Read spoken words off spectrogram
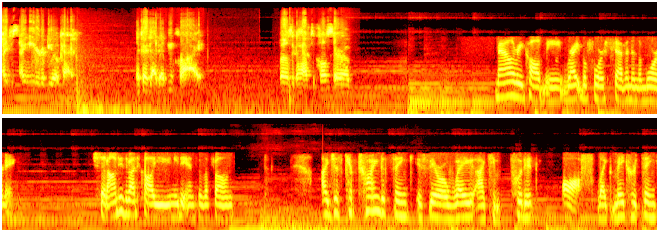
I just I need her to be okay. Like I, I didn't cry, but I was like I have to call Sarah. Mallory called me right before seven in the morning. She said, Auntie's about to call you. You need to answer the phone. I just kept trying to think, is there a way I can put it off? Like make her think,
